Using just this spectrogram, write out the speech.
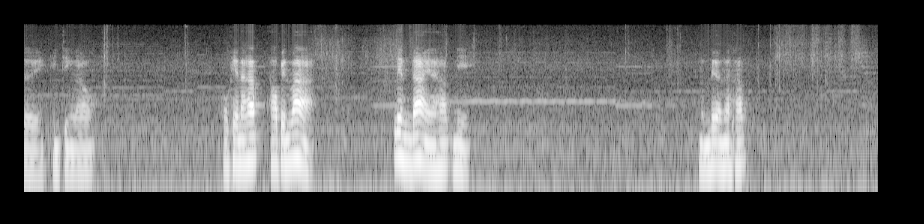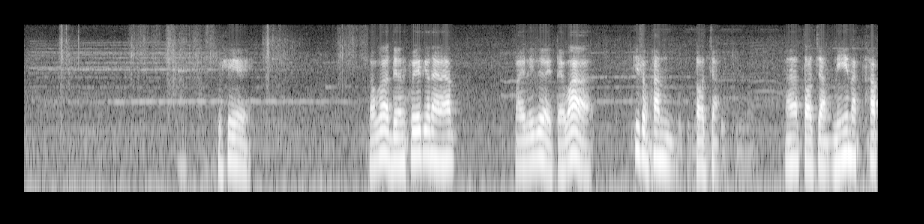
เลยจริง ๆ แล้ว โอเคนะครับ เอาเป็นว่าเล่นได้นะครับ นี่ เหมือนเดิมนะครับ โอเค เราก็เดินเควสก็ได้นะครับ ไปเรื่อย ๆ แต่ว่าที่สำคัญต่อจากนะต่อจากนี้นะครับ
